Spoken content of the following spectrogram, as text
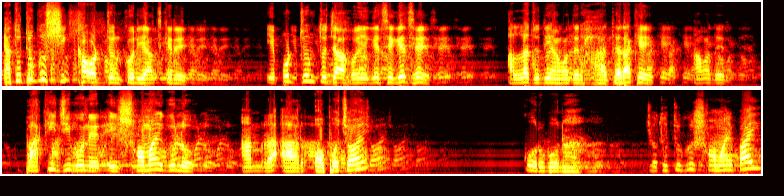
এতটুকু শিক্ষা অর্জন করি আজকের এ। পর্যন্ত যা হয়ে গেছে গেছে। আল্লাহ যদি আমাদের হাতে রাখে, আমাদের বাকি জীবনের এই সময়গুলো আমরা আর অপচয় করব না। যতটুকু সময় পাই,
